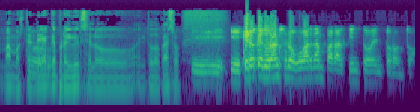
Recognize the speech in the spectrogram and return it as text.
vamos, tendrían que prohibírselo en todo caso. Y, y, creo que Durán se lo guardan para el quinto en Toronto.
